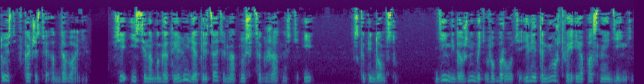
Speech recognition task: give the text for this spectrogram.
то есть в качестве отдавания. Все истинно богатые люди отрицательно относятся к жадности и скопидомству. Деньги должны быть в обороте, или это мертвые и опасные деньги.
